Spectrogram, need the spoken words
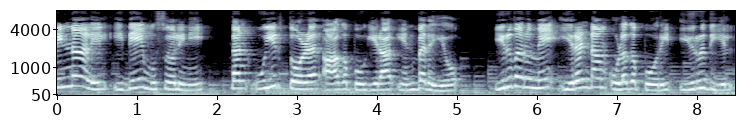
பின்னாளில் இதே முசோலினி தன் உயிர் தோழர் ஆகப் போகிறார் என்பதையோ இருவருமே இரண்டாம் உலகப் போரின் இறுதியில்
